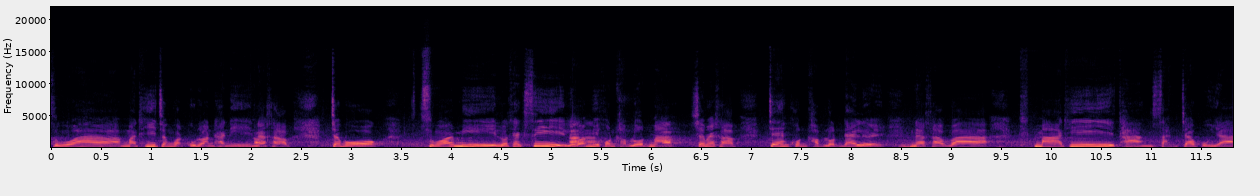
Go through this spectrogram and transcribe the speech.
สมมติว่ามาที่จังหวัดอุดรธานีครับนะครับ จะบอก สมมติว่ามีรถแท็กซี่ หรือว่าอ่ามีมีคนขับรถมาครับใช่ไหมครับ แจ้งคนขับรถได้เลยนะครับว่ามาที่ทางสันเจ้าปู่ย่า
